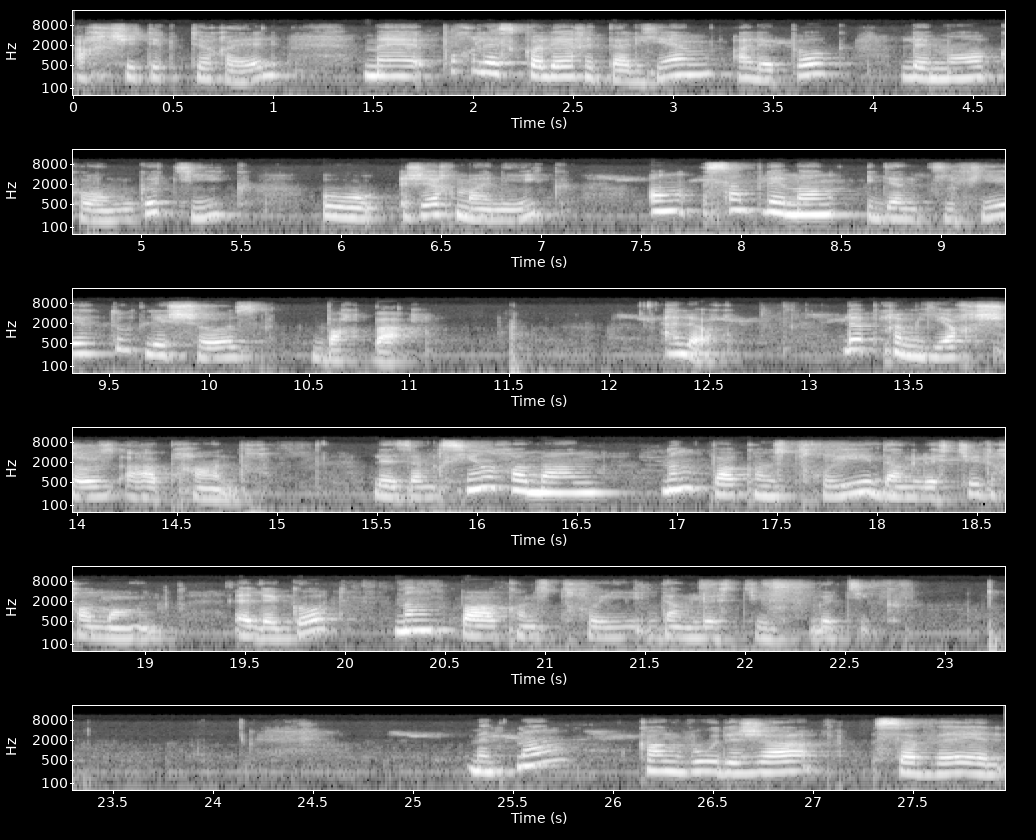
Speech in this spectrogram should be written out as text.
architecturelle, mais pour les scolaires italiens, à l'époque, les mots comme gothique ou germanique ont simplement identifié toutes les choses barbares. Alors, la première chose à apprendre. Les anciens romans n'ont pas construit dans le style roman et les goths n'ont pas construit dans le style gothique. Maintenant, quand vous déjà savez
